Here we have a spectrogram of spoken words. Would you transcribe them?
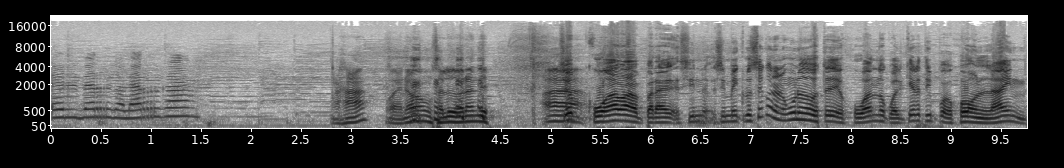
el verga larga. Ajá, bueno, un saludo grande. Ah, Yo jugaba para. Si me crucé con alguno de ustedes jugando cualquier tipo de juego online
